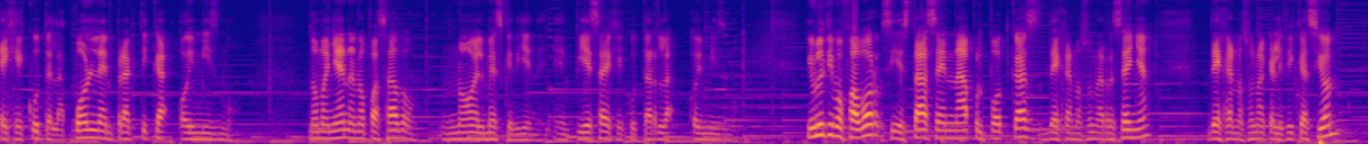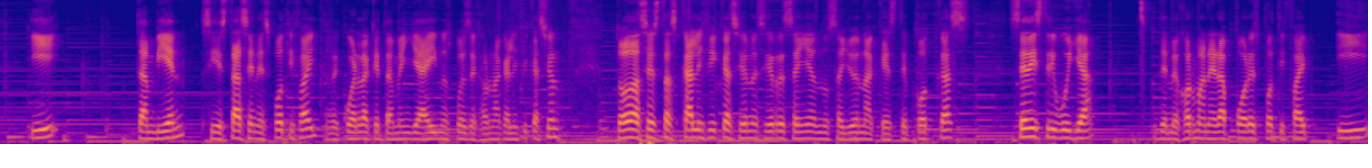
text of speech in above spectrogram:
ejecútela, ponla en práctica hoy mismo. No mañana, no pasado, no el mes que viene. Empieza a ejecutarla hoy mismo. Y un último favor, si estás en Apple Podcast, déjanos una reseña, déjanos una calificación y también si estás en Spotify, recuerda que también ya ahí nos puedes dejar una calificación. Todas estas calificaciones y reseñas nos ayudan a que este podcast se distribuya de mejor manera por Spotify y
